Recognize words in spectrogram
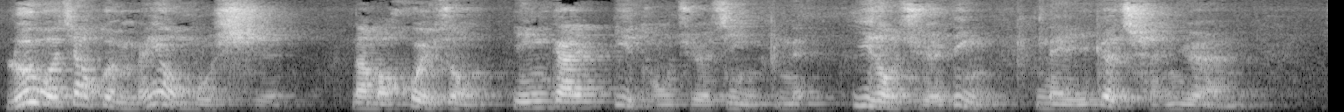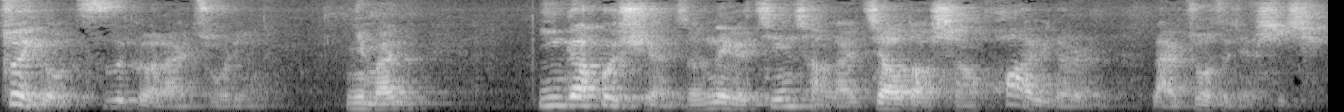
如果教会没有牧师，那么会众应该一同决定哪一同决定哪一个成员最有资格来主领。你们应该会选择那个经常来教导神话语的人来做这件事情。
